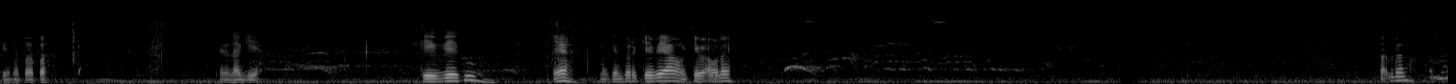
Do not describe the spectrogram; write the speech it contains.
oke apa-apa cari lagi ya kewe ku ya makin tur kewe ah kewe oleh tak. Ke mana?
